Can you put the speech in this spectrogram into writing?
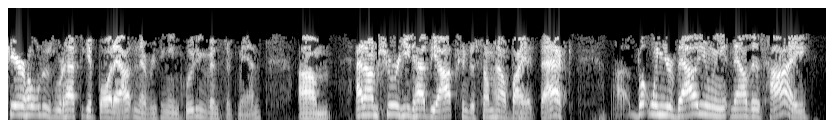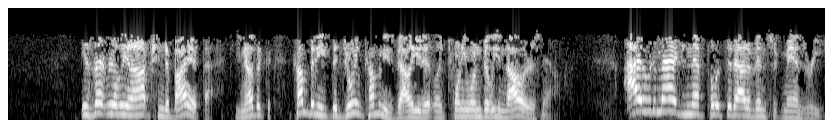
shareholders would have to get bought out and everything, including Vince McMahon. Um, and I'm sure he'd have the option to somehow buy it back. Uh, but when you're valuing it now this high, is that really an option to buy it back? You know, the company, the joint company's valued at like 21 billion dollars now. I would imagine that puts it out of Vince McMahon's reach.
